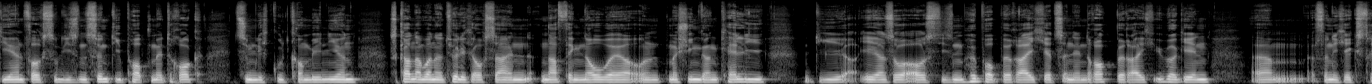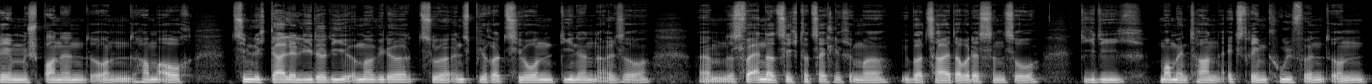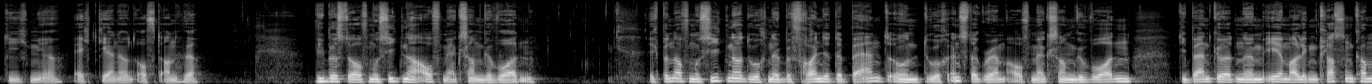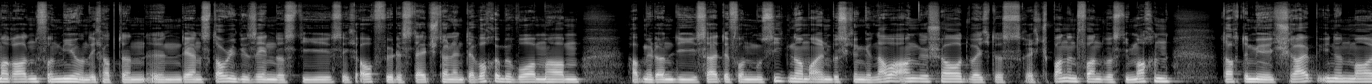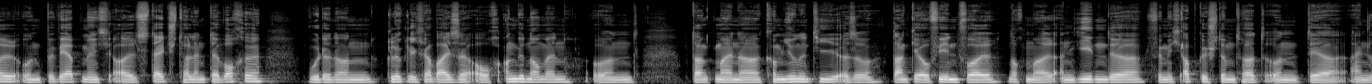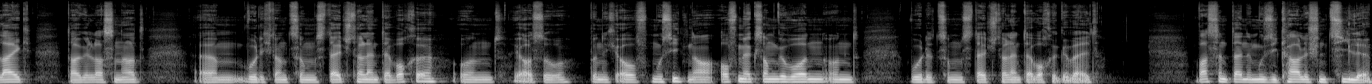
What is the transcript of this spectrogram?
die einfach so diesen Synthie-Pop mit Rock ziemlich gut kombinieren. Es kann aber natürlich auch sein Nothing Nowhere und Machine Gun Kelly, die eher so aus diesem Hip-Hop-Bereich jetzt in den Rock-Bereich übergehen. Ähm, Finde ich extrem spannend und haben auch ziemlich geile Lieder, die immer wieder zur Inspiration dienen. Also ähm, das verändert sich tatsächlich immer über Zeit, aber das sind so die, die ich momentan extrem cool finde und die ich mir echt gerne und oft anhöre. Wie bist du auf Musiknah aufmerksam geworden? Ich bin auf Musiknah durch eine befreundete Band und durch Instagram aufmerksam geworden die Band gehört einem ehemaligen Klassenkameraden von mir und ich habe dann in deren Story gesehen, dass die sich auch für das Stage Talent der Woche beworben haben. Habe mir dann die Seite von Musiknah mal ein bisschen genauer angeschaut, weil ich das recht spannend fand, was die machen. Dachte mir, ich schreibe ihnen mal und bewerbe mich als Stage Talent der Woche. Wurde dann glücklicherweise auch angenommen und dank meiner Community. Also danke auf jeden Fall nochmal an jeden, der für mich abgestimmt hat und der ein Like dagelassen hat. Ähm, wurde ich dann zum Stage Talent der Woche und ja, so bin ich auf Musiknah aufmerksam geworden und wurde zum Stage Talent der Woche gewählt. Was sind deine musikalischen Ziele?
